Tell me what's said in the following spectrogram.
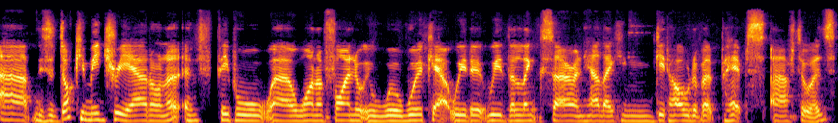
Uh, there's a documentary out on it. If people uh, want to find it, we'll work out where where the links are and how they can get hold of it perhaps afterwards.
